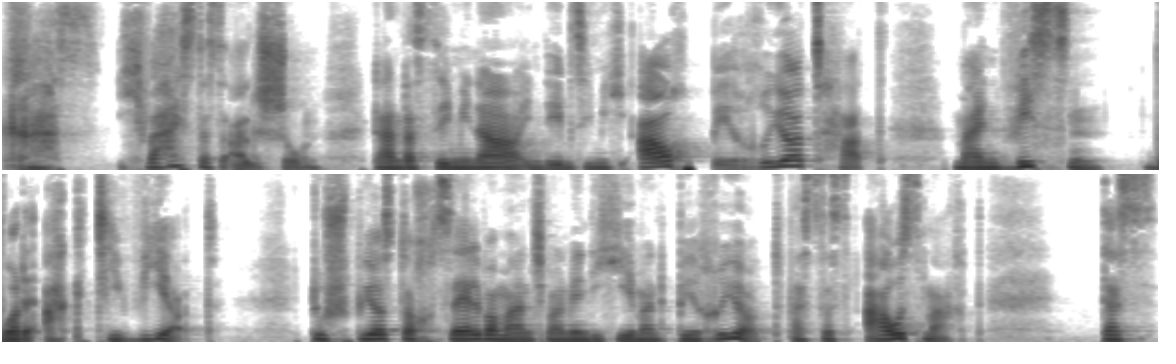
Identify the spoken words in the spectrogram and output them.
krass. Ich weiß das alles schon. Dann das Seminar, in dem sie mich auch berührt hat. Mein Wissen wurde aktiviert. Du spürst doch selber manchmal, wenn dich jemand berührt, was das ausmacht. Das,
